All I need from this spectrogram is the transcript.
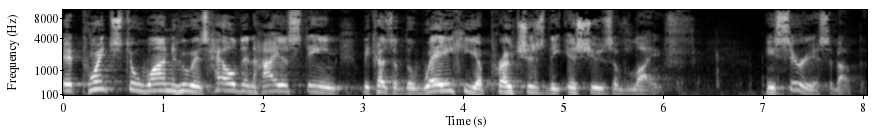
It points to one who is held in high esteem because of the way he approaches the issues of life. He's serious about them.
